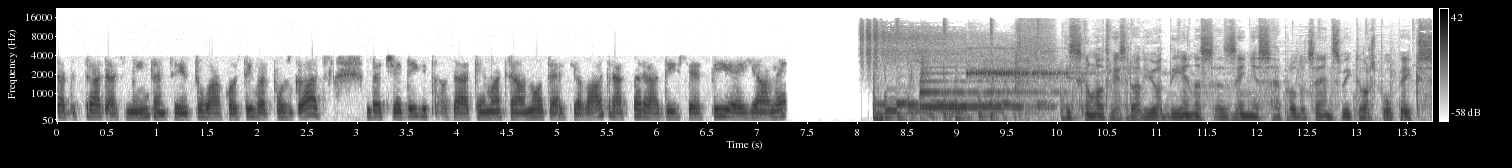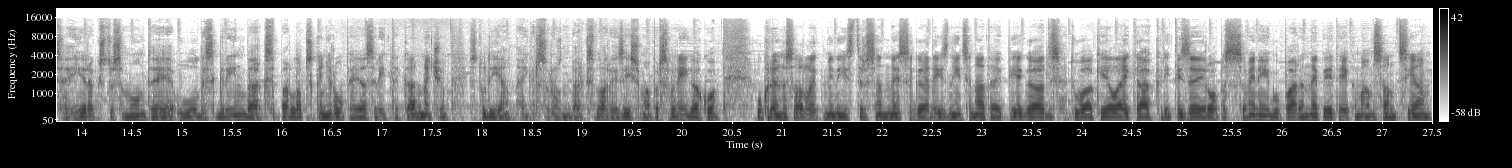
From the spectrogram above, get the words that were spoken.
tad strādāsim intensīvi tuvākos divu ar pus gadus, bet šie digitalizētie materiāli noteikti jau ātrāk parādīsies pieejami. Izskan Latvijas radio dienas ziņas producents Viktors Pupiks, ierakstus montēja Uldis Grīnbergs, par labskaņu rūpējās Rita Karneča, studijā Eigars Rozenbergs vēlreiz īsumā par svarīgāko. Ukrainas ārlietu ministrs nesagaida iznīcinātāju piegādes, tuvākajā laikā kritizē Eiropas Savienību par nepietiekamām sankcijām.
